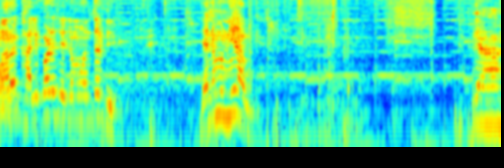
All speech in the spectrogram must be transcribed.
મારા ખાલી પડે છે એટલે હું હંતાડી દઉં. એને હું નહીં આવું લ્યા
